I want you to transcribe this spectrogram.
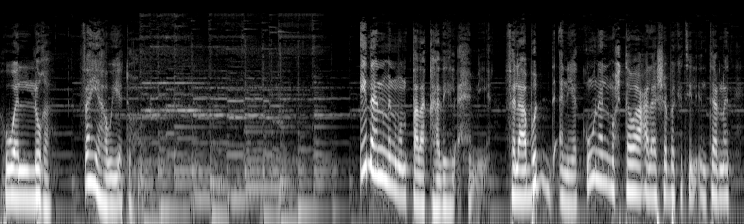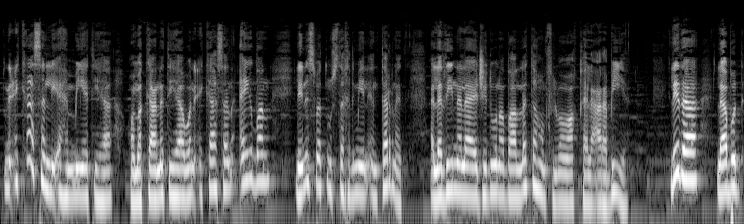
هو اللغة فهي هويتهم. إذا من منطلق هذه الأهمية. فلا بد أن يكون المحتوى على شبكة الإنترنت انعكاسا لأهميتها ومكانتها وانعكاسا أيضا لنسبة مستخدمي الإنترنت الذين لا يجدون ضالتهم في المواقع العربية. لذا لابد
